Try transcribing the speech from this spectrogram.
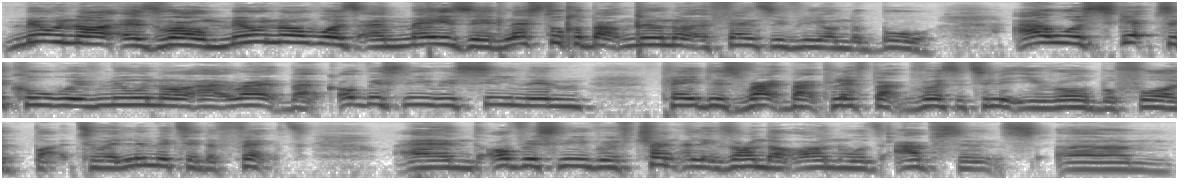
Milner as well. Milner was amazing. Let's talk about Milner offensively on the ball. I was skeptical with Milner at right back. Obviously, we've seen him play this right back, left back versatility role before, but to a limited effect. And obviously, with Trent Alexander Arnold's absence, um,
